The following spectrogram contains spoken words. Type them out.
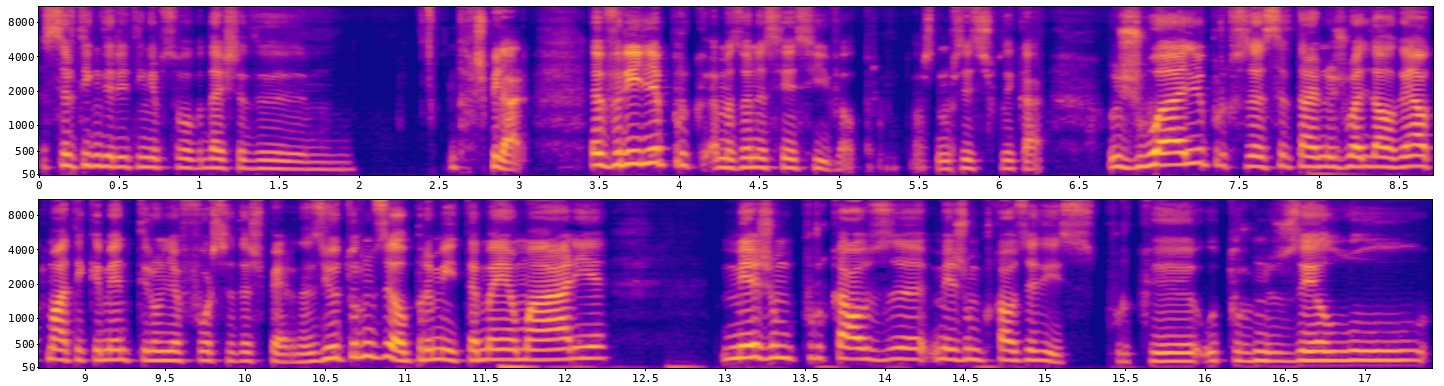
certinho, direitinho, a pessoa deixa de, de respirar. A virilha, porque a zona sensível, pronto, não preciso explicar. O joelho, porque se acertarem no joelho de alguém, automaticamente tiram-lhe a força das pernas. E o tornozelo, para mim, também é uma área, mesmo por causa, mesmo por causa disso, porque o tornozelo,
